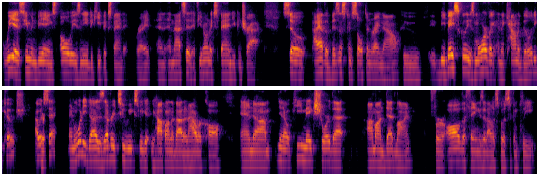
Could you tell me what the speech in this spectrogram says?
we as human beings always need to keep expanding, right? And and that's it. If you don't expand, you contract. So I have a business consultant right now who he basically is more of a, an accountability coach, I would sure. say. And what he does is every two weeks we get we hop on about an hour call, and um, you know he makes sure that I'm on deadline for all the things that I was supposed to complete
